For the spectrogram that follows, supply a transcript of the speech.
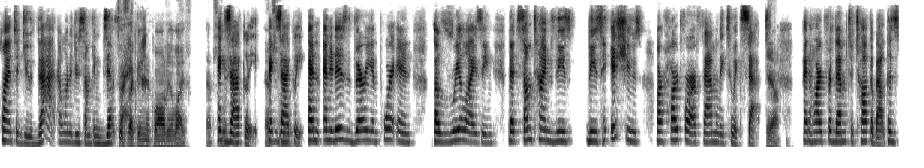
plan to do that. I want to do something different. That's affecting your quality of life. Absolutely. Exactly. Absolutely. Exactly. And and it is very important of realizing that sometimes these these issues are hard for our family to accept Yeah. and hard for them to talk about because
